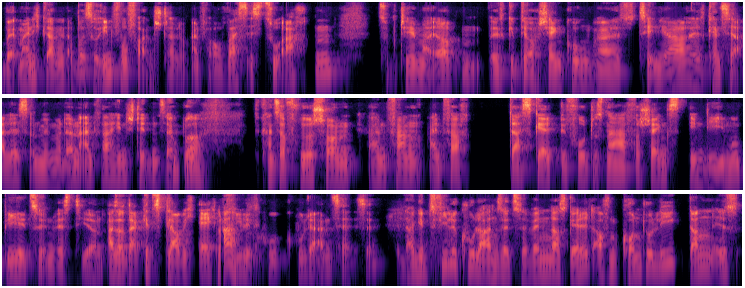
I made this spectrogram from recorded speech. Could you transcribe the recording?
meine ich gar nicht, aber so Infoveranstaltungen einfach auch, was ist zu achten zum Thema Erben? Es gibt ja auch Schenkungen, ja, zehn Jahre, kennst ja alles. Und wenn man dann einfach hinsteht und sagt, Super. du, Du kannst auch früher schon anfangen, einfach das Geld, bevor du es nachher verschenkst, in die Immobilie zu investieren. Also da gibt's, glaube ich, echt Klar. viele co coole Ansätze. Da gibt's viele coole Ansätze. Wenn das Geld auf dem Konto liegt, dann ist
